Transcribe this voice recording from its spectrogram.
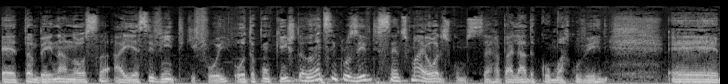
é, também na nossa AIS 20, que foi outra conquista, antes inclusive de centros maiores, como Serra Talhada, como Arco Verde. É,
